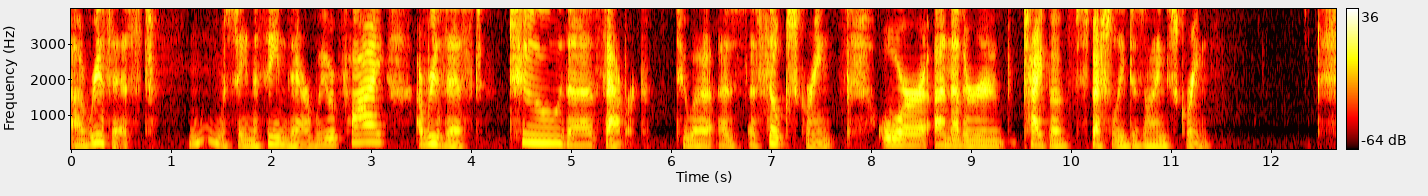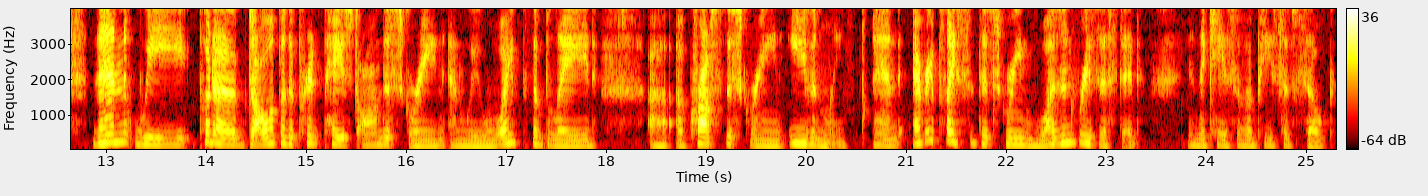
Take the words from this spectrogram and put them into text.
a resist. Hmm, we're seeing a theme there. We apply a resist to the fabric to a, a, a silk screen or another type of specially designed screen. Then we put a dollop of the print paste on the screen and we wipe the blade uh, across the screen evenly. And every place that the screen wasn't resisted, in the case of a piece of silk,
